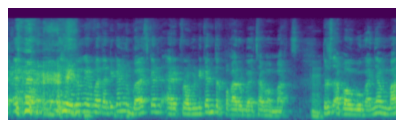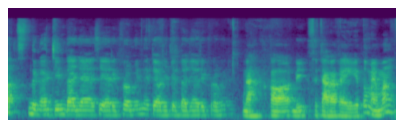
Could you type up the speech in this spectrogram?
gue kepo tadi kan lu bahas kan Eric Fromm ini kan terpengaruh banget sama Marx. Terus apa hubungannya Marx dengan cintanya si Eric Fromm ini, teori cintanya Eric Fromm ini? Nah, kalau di secara kayak gitu memang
